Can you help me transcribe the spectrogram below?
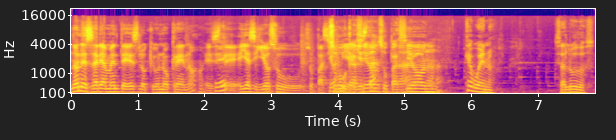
no necesariamente es lo que uno cree, ¿no? Este, Ella siguió su, su pasión. Su y ahí vocación, está. su pasión. Qué bueno. Saludos.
